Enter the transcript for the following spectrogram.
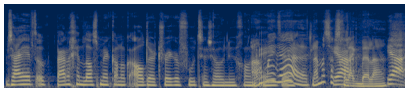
zij heeft ook bijna geen last meer, kan ook al haar trigger foods en zo nu gewoon Oh my eten. god, laat me straks Ja. gelijk bellen. Ja,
